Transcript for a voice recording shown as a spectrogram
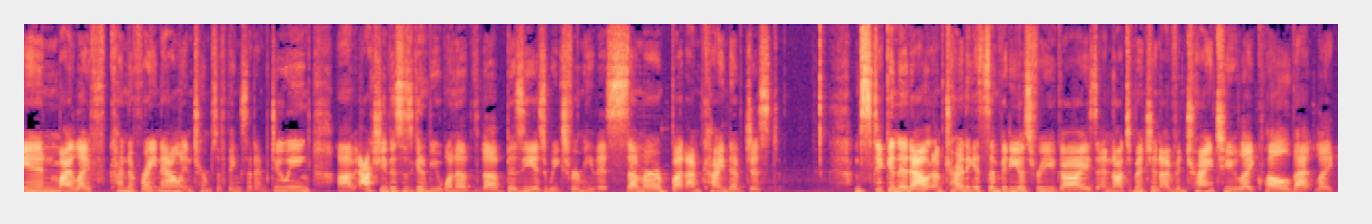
in my life kind of right now in terms of things that I'm doing. Um, actually, this is going to be one of the busiest weeks for me this summer, but I'm kind of just I'm sticking it out. I'm trying to get some videos for you guys, and not to mention I've been trying to like quell that like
